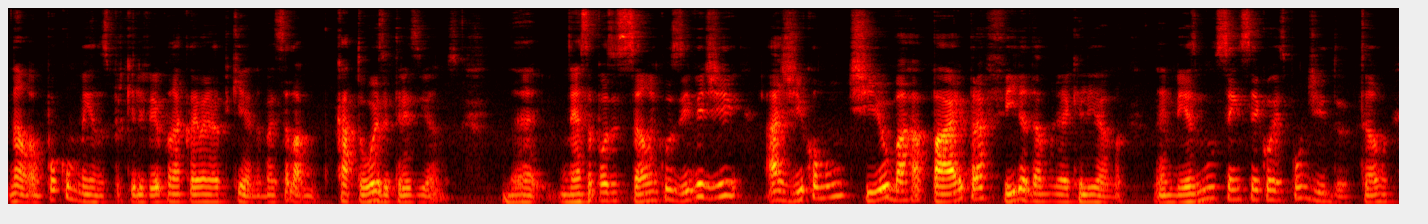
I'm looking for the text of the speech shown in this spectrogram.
Não, é um pouco menos, porque ele veio quando a Claire era pequena, mas sei lá, 14, 13 anos. Né? Nessa posição, inclusive, de agir como um tio barra pai para a filha da mulher que ele ama, né? mesmo sem ser correspondido. Então,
